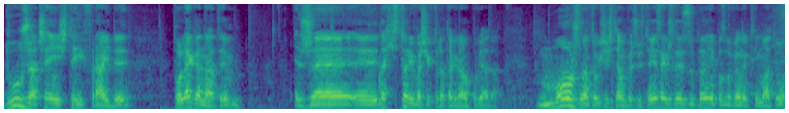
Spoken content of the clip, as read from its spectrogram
duża część tej frajdy polega na tym, że y, na historii właśnie, która ta gra opowiada. Można to gdzieś tam wyczuć. To nie jest tak, że to jest zupełnie pozbawione klimatu.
